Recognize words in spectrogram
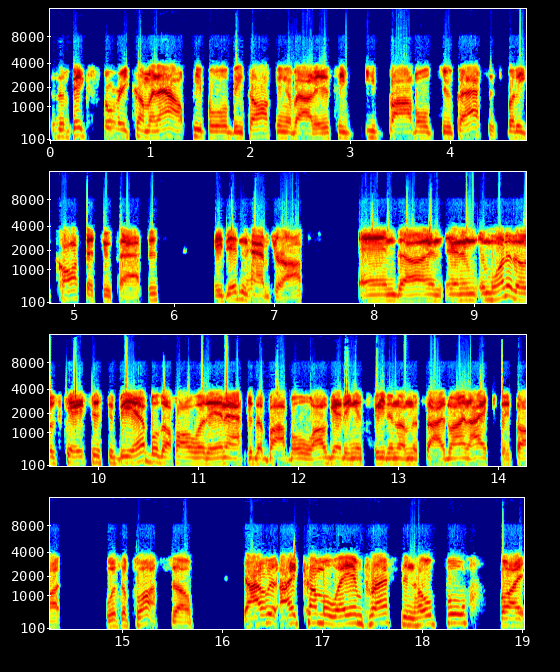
The big story coming out, people will be talking about is he he bobbled two passes, but he caught the two passes. He didn't have drops, and uh, and and in one of those cases, to be able to haul it in after the bobble while getting his feet in on the sideline, I actually thought was a plus. So I I come away impressed and hopeful, but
